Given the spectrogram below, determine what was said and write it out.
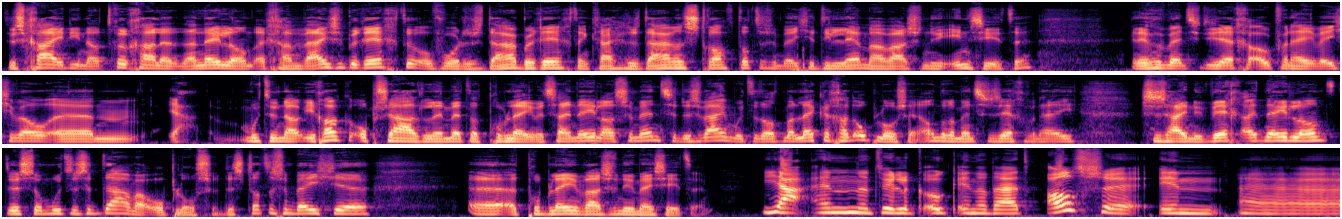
Dus ga je die nou terughalen naar Nederland en gaan wij ze berechten? Of worden ze daar berecht en krijgen ze daar een straf? Dat is een beetje het dilemma waar ze nu in zitten. En heel veel mensen die zeggen ook van... hé, hey, weet je wel, um, ja, moeten we nou Irak opzadelen met dat probleem? Het zijn Nederlandse mensen, dus wij moeten dat maar lekker gaan oplossen. En andere mensen zeggen van... hé, hey, ze zijn nu weg uit Nederland, dus dan moeten ze het daar maar oplossen. Dus dat is een beetje uh, het probleem waar ze nu mee zitten. Ja, en natuurlijk ook inderdaad als ze in uh,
